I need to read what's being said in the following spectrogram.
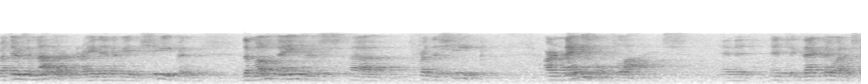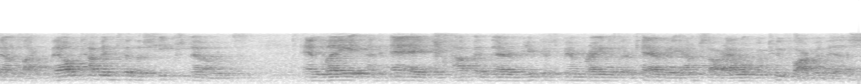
But there's another great enemy the sheep, and The most dangerous uh, for the sheep are nasal flies. And it, it's exactly what it sounds like. They'll come into the sheep's nose and lay an egg up in their mucous membrane of their cavity. I'm sorry, I won't go too far with this.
